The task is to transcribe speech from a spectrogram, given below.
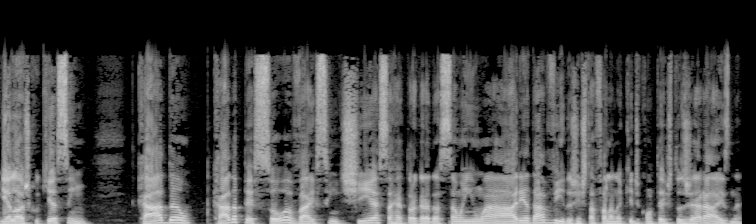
E é lógico que, assim, cada, cada pessoa vai sentir essa retrogradação em uma área da vida. A gente está falando aqui de contextos gerais, né?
